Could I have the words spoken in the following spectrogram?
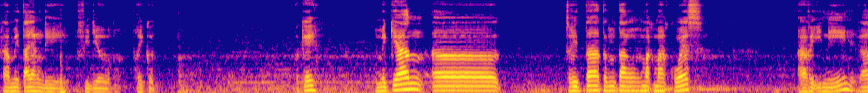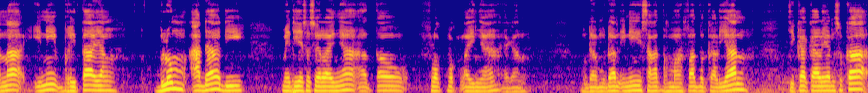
kami tayang di video berikut. Oke? Demikian uh, cerita tentang Mark Marquez hari ini. Karena ini berita yang belum ada di media sosial lainnya atau vlog-vlog lainnya ya kan? Mudah-mudahan ini sangat bermanfaat buat kalian. Jika kalian suka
